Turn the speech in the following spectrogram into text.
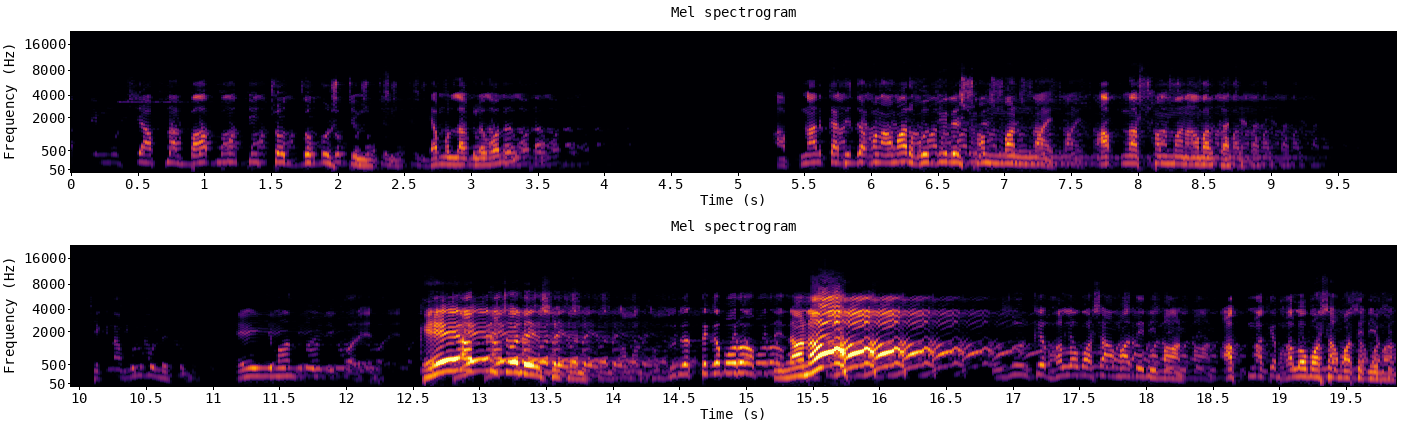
আপনি মুচি আপনার বাপ মুচি চোদ্দ গোষ্ঠী মুচি। কেমন লাগল বলেন? আপনার কাছে যখন আমার হুজুরের সম্মান নাই আপনার সম্মান আমার কাছে। ঠিক না ভুল বলেছি? এই ইমান তৈরি করে। কে আপনি চলে এসেছেন? আমার হুজুরের থেকে বড় আপনি। না না! হুজুরকে ভালোবাসা আমাদের ইমান আপনাকে ভালোবাসা আমাদের ইমান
